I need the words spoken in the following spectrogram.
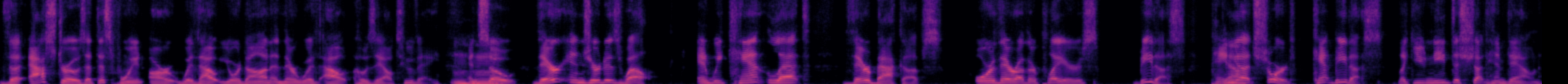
the Astros at this point are without Yordan and they're without Jose Altuve. And Mhm. so they're injured as well. And we can't let their backups or their other players beat us. Pena Yeah. at short can't beat us. Like you need to shut him down.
